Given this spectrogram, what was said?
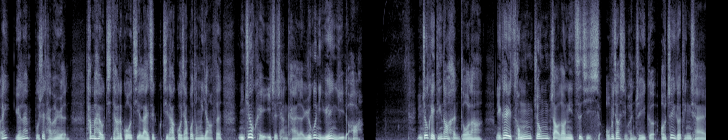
哎，原来不是台湾人，他们还有其他的国籍，来自其他国家不同的养分，你就可以一直展开了。如果你愿意的话，你就可以听到很多啦。你可以从中找到你自己喜，我比较喜欢这个哦，这个听起来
